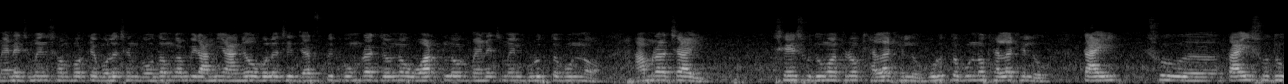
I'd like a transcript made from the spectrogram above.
ম্যানেজমেন্ট সম্পর্কে বলেছেন গৌতম গম্ভীর। আমি আগেও বলেছি, জাসপ্রীত বুমরার জন্য ওয়ার্কলোড ম্যানেজমেন্ট গুরুত্বপূর্ণ। আমরা চাই সে শুধুমাত্র খেলা খেলুক, গুরুত্বপূর্ণ খেলা খেলুক, তাই তাই শুধু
